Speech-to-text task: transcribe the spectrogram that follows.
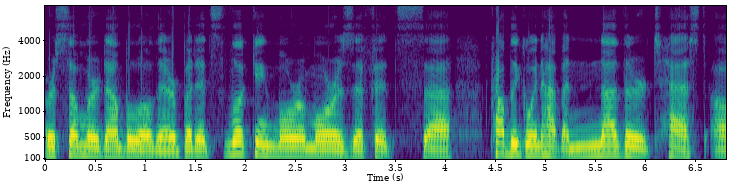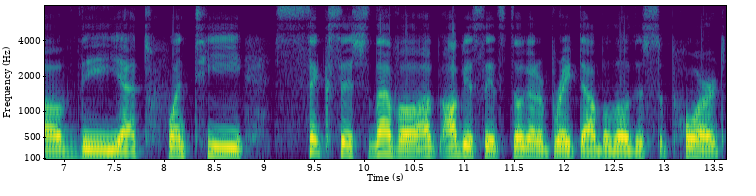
or somewhere down below there, but it's looking more and more as if it's uh, probably going to have another test of the uh, 26-ish level. Obviously, it's still going to break down below this support,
